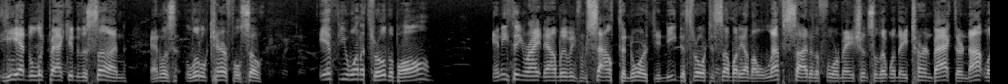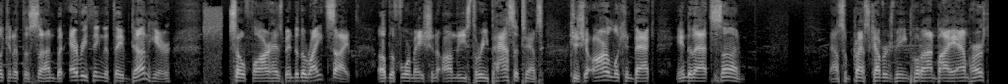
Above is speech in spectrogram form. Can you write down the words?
he had to look back into the sun and was a little careful. So if you want to throw the ball, anything right now moving from south to north, you need to throw it to somebody on the left side of the formation so that when they turn back, they're not looking at the sun. But everything that they've done here so far has been to the right side of the formation on these three pass attempts because you are looking back into that sun. Now some press coverage being put on by Amherst.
